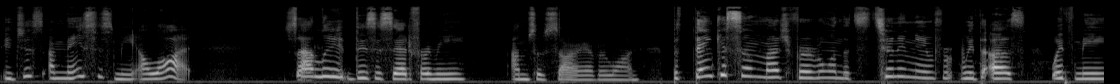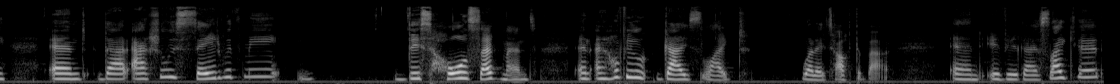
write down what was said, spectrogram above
it just amazes me a lot. Sadly, this is it for me. I'm so sorry, everyone. But thank you so much for everyone that's tuning in for, with us, with me, and that actually stayed with me this whole segment. And I hope you guys liked what I talked about. And if you guys like it,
